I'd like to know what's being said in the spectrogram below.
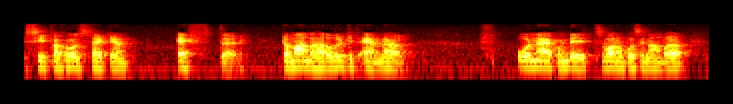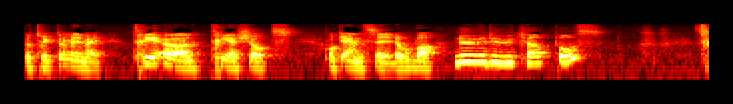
situationstecken efter. De andra hade druckit en öl. Och när jag kom dit så var de på sin andra öl. Då tryckte de i mig tre öl, tre shots och en cider och bara Nu är du ikapp oss. Så,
